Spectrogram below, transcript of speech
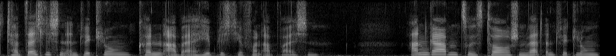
die tatsächlichen Entwicklungen können aber erheblich hiervon abweichen. Angaben zu historischen Wertentwicklungen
